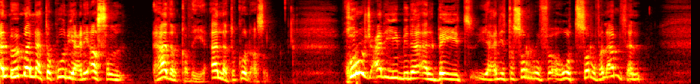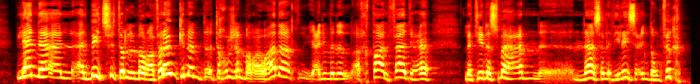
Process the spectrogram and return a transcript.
المهم ألا تكون يعني أصل هذا القضية ألا تكون أصل. خروج علي من البيت يعني تصرف هو التصرف الأمثل لأن البيت ستر للمرأة فلا يمكن أن تخرج المرأة. وهذا يعني من الأخطاء الفادحة التي نسمعها عن الناس الذي ليس عندهم فقه.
